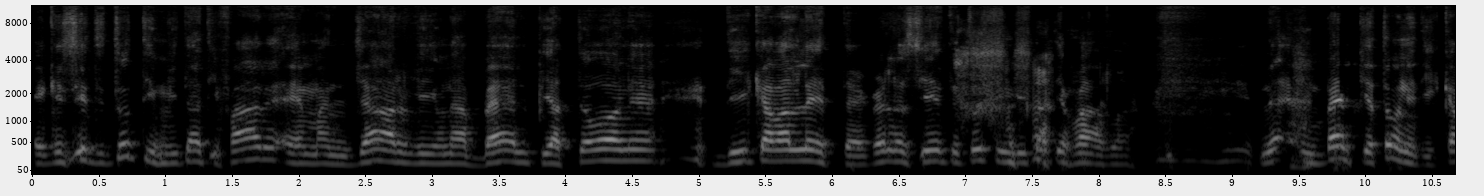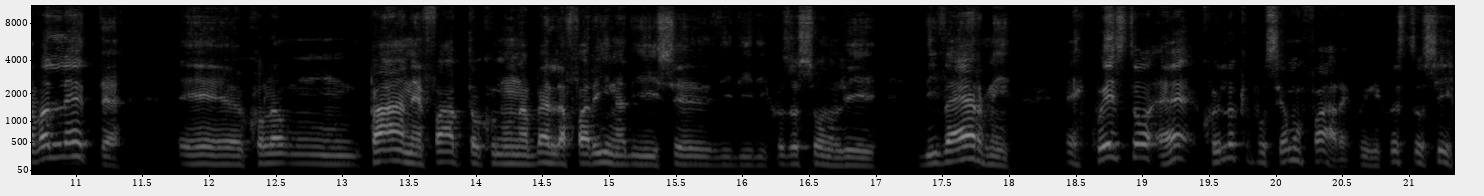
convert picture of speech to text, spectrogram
e che siete tutti invitati a fare è mangiarvi una bel piattone di cavallette. Quello siete tutti invitati a farlo. Un bel piattone di cavallette eh, con la, un pane fatto con una bella farina di, di, di, di cosa sono lì, di vermi e questo è quello che possiamo fare, quindi questo sì.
